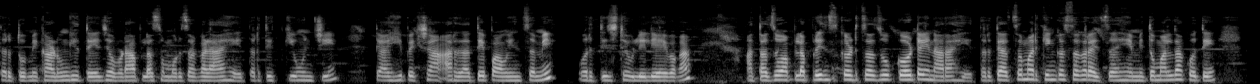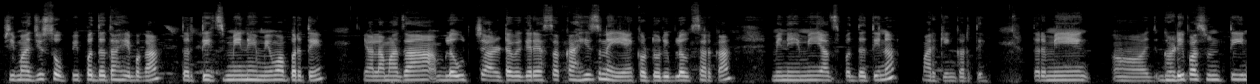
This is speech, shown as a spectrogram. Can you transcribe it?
तर तो मी काढून घेते. जेवढा आपला समोरचा गळा आहे तर तितकी उंची. त्याहीपेक्षा अर्धा ते पाव इंच मी वरतीच ठेवलेली आहे बघा. आता जो आपला प्रिन्स कटचा जो कट येणार आहे तर त्याचं मार्किंग कसं करायचं हे मी तुम्हाला दाखवते. जी माझी सोपी पद्धत आहे बघा तर तीच मी नेहमी वापरते. याला माझा ब्लाऊज चार्ट वगैरे असं काहीच नाही आहे कटोरी ब्लाऊजसारखा मी नेहमी याच पद्धतीनं मार्किंग करते. तर मी घडीपासून तीन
